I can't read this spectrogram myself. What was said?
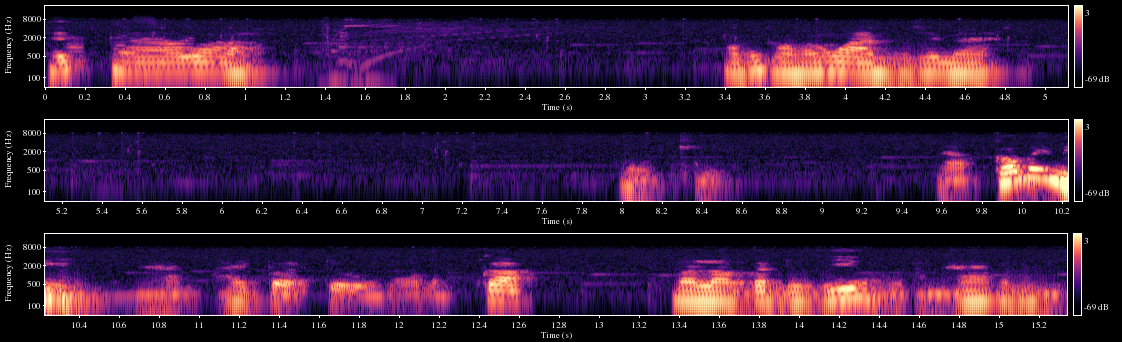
เฮ็ดมาว่ะเอาเป็นของรางวัลใช่ไหมโอเคนะครับก็ไม่มีนะครับให้เปิดดูนะครับผมก็มาลองกันดูที่โอ้พันห้าก็ไม่มี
